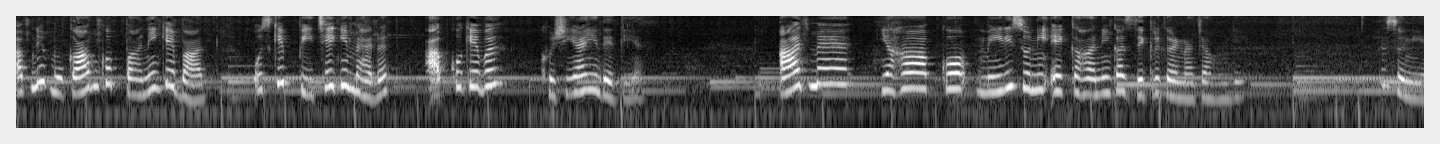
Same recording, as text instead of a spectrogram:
अपने मुकाम को पाने के बाद उसके पीछे की मेहनत आपको केवल खुशियाँ ही देती है। आज मैं यहाँ आपको मेरी सुनी एक कहानी का ज़िक्र करना चाहूँगी। तो सुनिए,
